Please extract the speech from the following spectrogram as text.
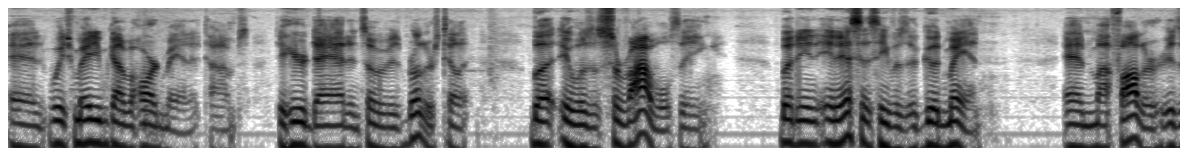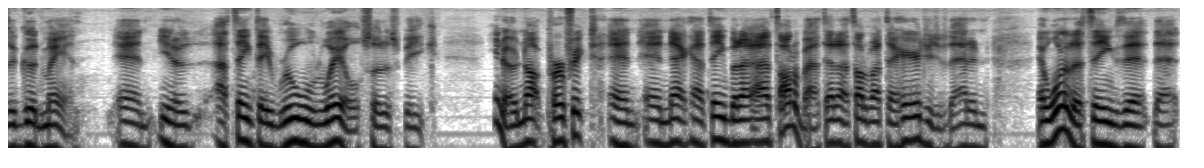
and which made him kind of a hard man at times to hear dad and some of his brothers tell it. But it was a survival thing. But in, in essence, he was a good man and my father is a good man. And you know, I think they ruled well, so to speak. You know, not perfect and and that kind of thing. But I, I thought about that. I thought about the heritage of that, and and one of the things that that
